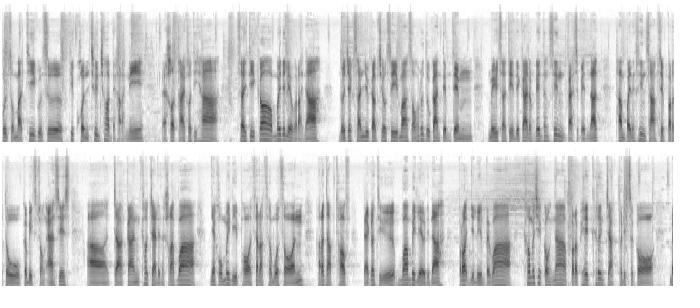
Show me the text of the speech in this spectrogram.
คุณสมบัติที่กุนซือที่คนชื่นชอบในขณะนี้ และข้อท้ายข้อที่ 5สถิติก็ไม่ได้เลวร้ายนะ โดยแจ็คสันอยู่กับเชลซีมา 2 ฤดูกาลเต็มๆ มีสถิติในการลงเล่นทั้งสิ้น 81 นัด ทำไปทั้งสิ้น 30 ประตู กับอีก2แอสซิสจากการเข้าใจเลยนะครับว่า ยังคงไม่ดีพอสำหรับสโมสร ระดับท็อป แต่ก็ถือว่าไม่เลวเลยนะ เพราะอย่าลืมไปว่าเขาไม่ใช่กองหน้าประเภทเครื่องจักรผลิตสกอร์ แบ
